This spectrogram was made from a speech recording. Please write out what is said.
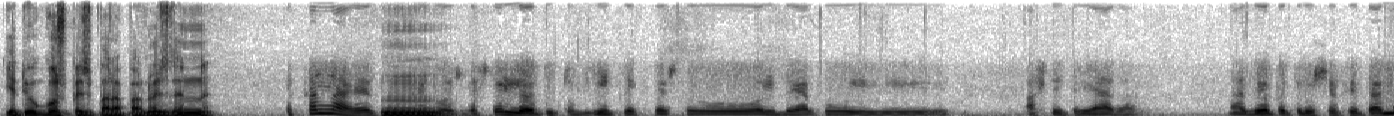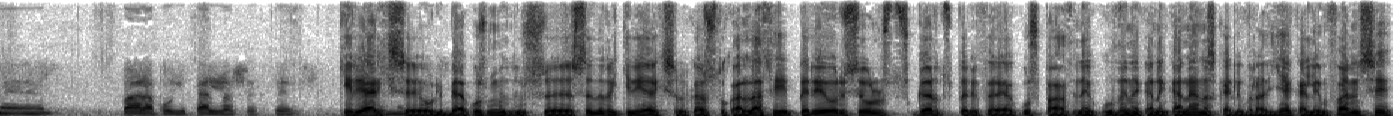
Γιατί ο Γκος παίζει παραπάνω, έτσι δεν είναι; Ε, καλά, έτσι Μμμ. ακριβώς. Γι' αυτό λέω ότι του βγήκε χθες του Ολυμπιακού η... αυτή η τριάδα. Δηλαδή ο Πετρούσεφ ήταν ε, πάρα πολύ καλός εχθές. Κυριάρχησε ο Ολυμπιακός με τους σέντερ, κυριάρχησε ο Κάρλος στο καλάθι. Περιόρισε όλους τους γκαρντ του περιφερειακούς Παναθηναϊκού, δεν έκανε κανένας καλή βραδιά, καλή εμφάνιση.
